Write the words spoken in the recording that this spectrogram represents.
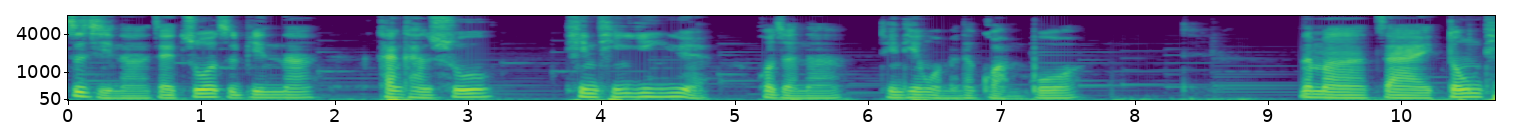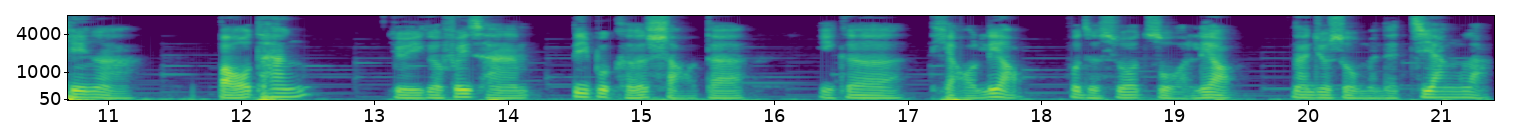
自己呢在桌子边呢，看看书，听听音乐，或者呢听听我们的广播。那么在冬天啊，煲汤有一个非常必不可少的一个调料，或者说佐料。那就是我们的姜了。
